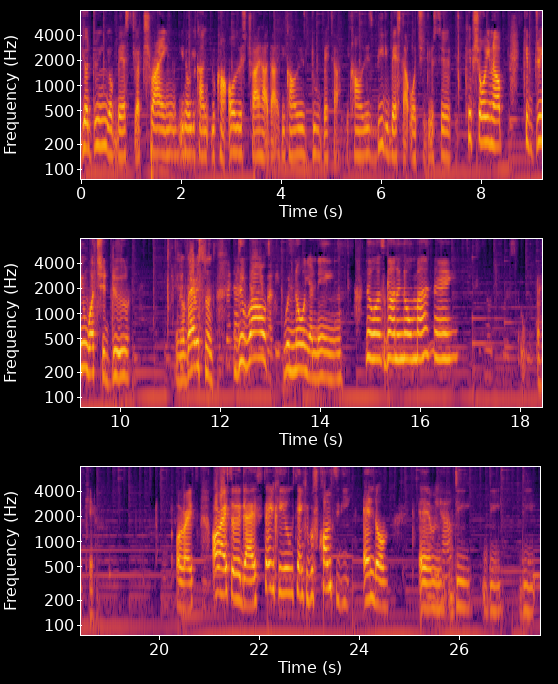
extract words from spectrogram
you're doing your best. You're trying. You know, you can you can always try harder. You can always do better. You can always be the best at what you do. So keep showing up. Keep doing what you do. You know, very soon the world will know your name. The world's gonna know my name. This is not the first. Okay. All right. All right. So, guys, thank you. Thank you. We've come to the end of um the the the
